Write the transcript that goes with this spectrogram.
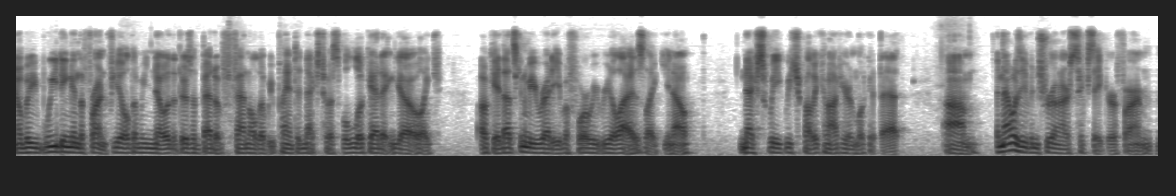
know, we'll be weeding in the front field and we know that there's a bed of fennel that we planted next to us. We'll look at it and go like, okay, that's gonna be ready before we realize like, you know, next week we should probably come out here and look at that. Um, and that was even true on our six acre farm.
